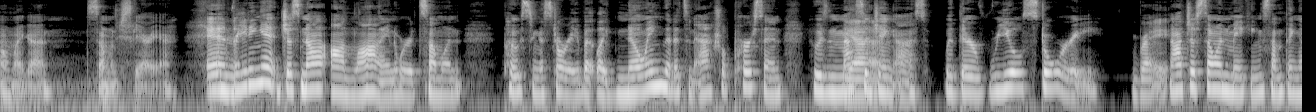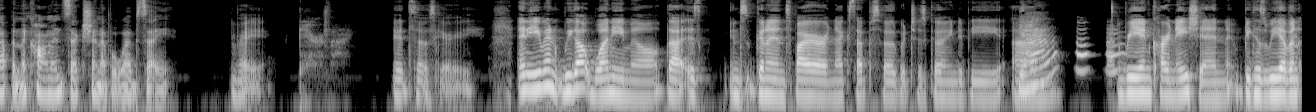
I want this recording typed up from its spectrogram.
oh my God, so much scarier. and And reading it just not online where it's someone posting a story, but like knowing that it's an actual person who is messaging us with their real story, right. not just someone making something up in the comment section of a website. right. Terrifying. It's so scary. And even we got one email that is going to inspire our next episode, which is going to be um, Yeah. reincarnation, because we have an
